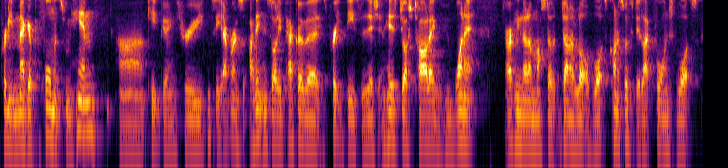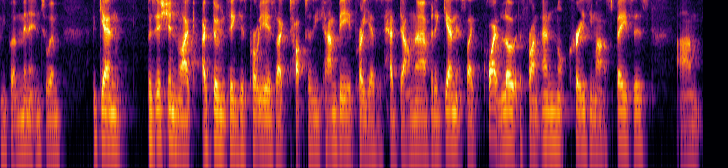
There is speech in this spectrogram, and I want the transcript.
pretty mega performance from him. Uh, keep going through. You can see everyone's. I think this Ollie Peckover is pretty decent position. Here's Josh Tarling who won it. I reckon he must have done a lot of watts. Connor Swift did like 400 watts and he put a minute into him again, position like I don't think is probably as like tucked as he can be. He probably has his head down there, but again, it's like quite low at the front end, not crazy amount of spaces. Um,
